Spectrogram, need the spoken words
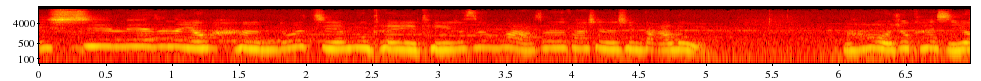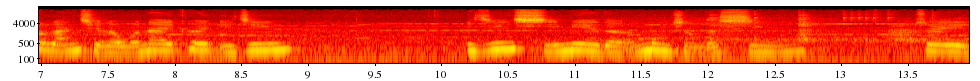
一系列真的有很多节目可以听，就是哇，真是发现了新大陆。然后我就开始又燃起了我那一颗已经已经熄灭的梦想的心，所以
